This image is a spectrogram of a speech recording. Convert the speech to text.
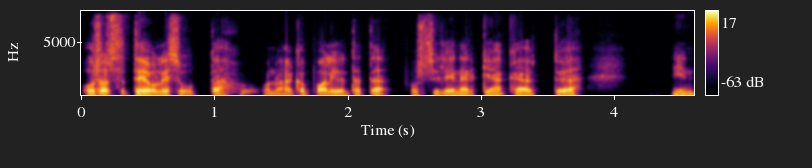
osassa teollisuutta on aika paljon tätä fossiilienergian käyttöä, niin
